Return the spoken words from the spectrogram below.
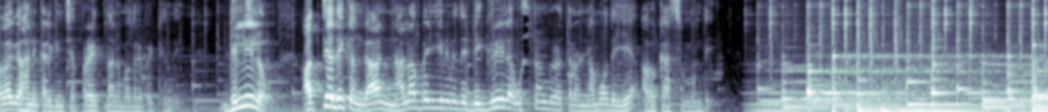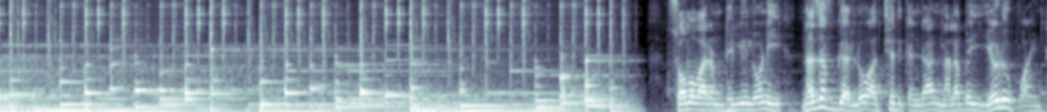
అవగాహన కలిగించే ప్రయత్నాలు మొదలుపెట్టింది ఢిల్లీలో అత్యధికంగా నలభై ఎనిమిది డిగ్రీల ఉష్ణోగ్రతలు నమోదయ్యే అవకాశం ఉంది సోమవారం ఢిల్లీలోని నజఫ్గర్లో అత్యధికంగా నలభై ఏడు పాయింట్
